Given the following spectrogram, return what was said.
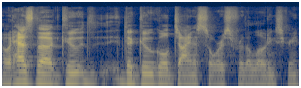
Oh, it has the goo the Google dinosaurs for the loading screen.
